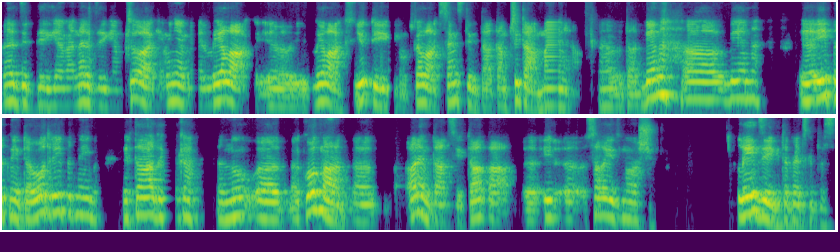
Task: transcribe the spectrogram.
nedzirdīgiem vai neredzīgiem cilvēkiem viņiem ir lielāka, lielāks jutīgums, lielāka sensitivitāte tām citām maņām. Tāda viena, viena īpatnība, tā otra īpatnība ir tāda, ka nu, kopumā orientācija telpā ir salīdzinoši līdzīga, tāpēc ka tas,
